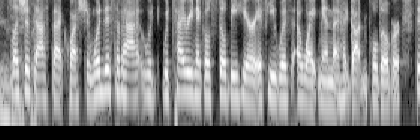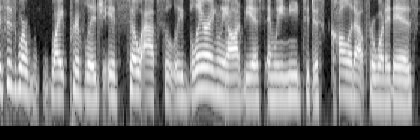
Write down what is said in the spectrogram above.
Exactly. Let's just ask that question. Would this have ha- would would Tyre Nichols still be here if he was a white man that had gotten pulled over? This is where white privilege is so absolutely blaringly obvious, and we need to just call it out for what it is.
